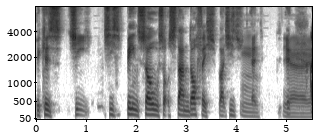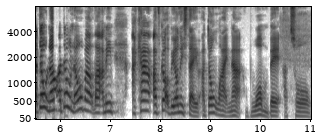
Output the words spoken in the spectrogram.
because she she's being so sort of standoffish, like she's." Mm. uh, yeah, I don't know. I don't know about that. I mean, I can't. I've got to be honest, Dave. I don't like Nat one bit at all.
